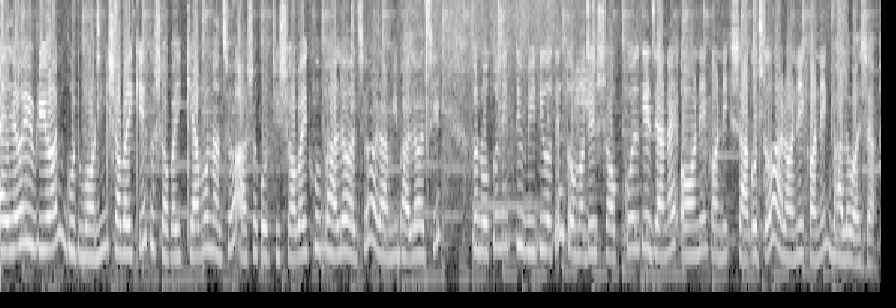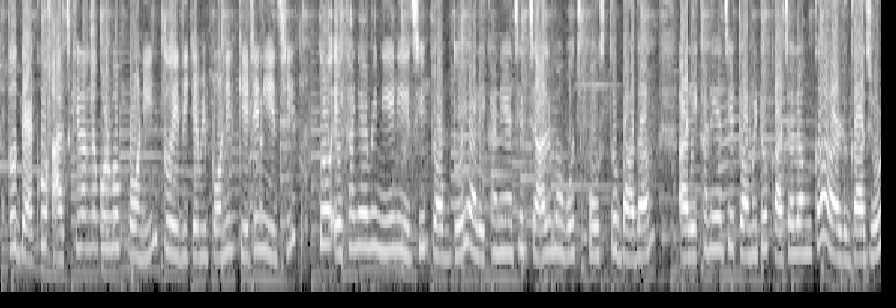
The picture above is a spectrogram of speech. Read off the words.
হ্যালো এভরিওয়ান, গুড মর্নিং সবাইকে। তো সবাই কেমন আছো? আশা করছি সবাই খুব ভালো আছো আর আমি ভালো আছি। তো নতুন একটি ভিডিওতে তোমাদের সকলকে জানাই অনেক অনেক স্বাগত আর অনেক অনেক ভালোবাসা। তো দেখো, আজকে রান্না করব পনির। তো এদিকে আমি পনির কেটে নিয়েছি। তো এখানে আমি নিয়ে নিয়েছি টক দই আর এখানে আছে চাল মগজ, পোস্ত, বাদাম আর এখানে আছে টমেটো, কাঁচা লঙ্কা আর গাজর।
